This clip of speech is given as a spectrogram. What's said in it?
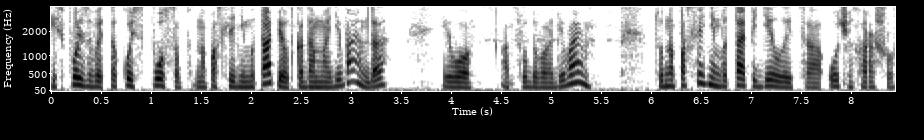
использовать такой способ на последнем этапе, вот когда мы одеваем, да, его отсюда одеваем, то на последнем этапе делается очень хорошо,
